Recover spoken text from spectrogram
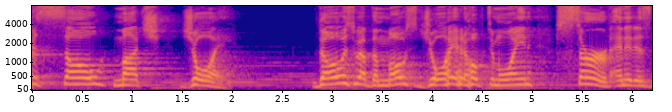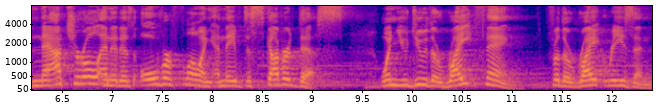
is so much joy. Those who have the most joy at Hope Des Moines serve, and it is natural and it is overflowing. And they've discovered this. When you do the right thing for the right reason,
